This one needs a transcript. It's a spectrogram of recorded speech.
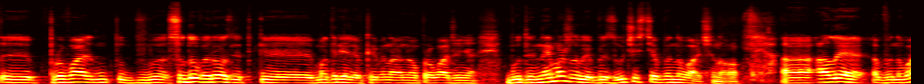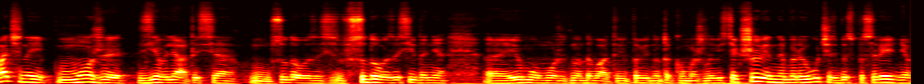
е, прова- в- судовий розгляд матеріалів кримінального провадження буде неможливий без участі обвинуваченого. Але обвинувачений може з'являтися в судове засідання. е, Йому можуть надавати відповідно таку можливість. Якщо він не бере участь безпосередньо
